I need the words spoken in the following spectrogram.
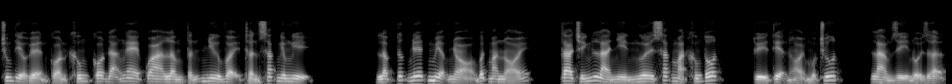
Trung tiểu huyện còn không có đã nghe qua Lâm Tấn như vậy thần sắc nghiêm nghị. Lập tức nết miệng nhỏ bất mãn nói, ta chính là nhìn ngươi sắc mặt không tốt, tùy tiện hỏi một chút, làm gì nổi giận.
